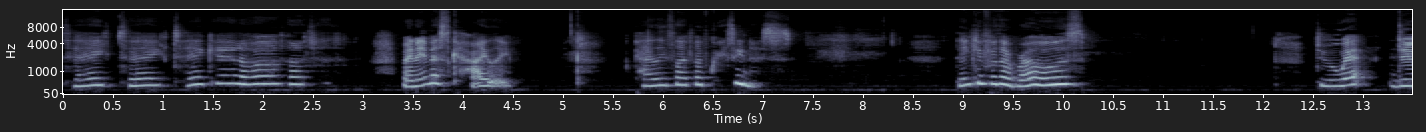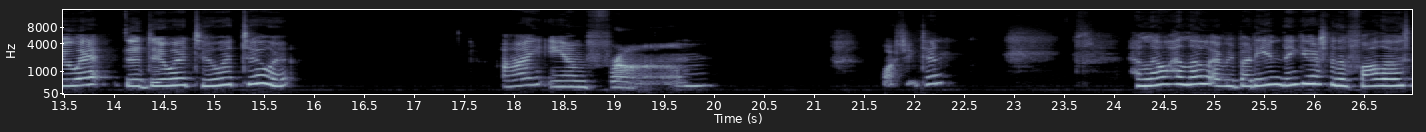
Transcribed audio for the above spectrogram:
Take, take, take it off. Just... My name is Kylie. Kylie's Life of Craziness. Thank you for the rose. Do it, do it, do, do it, do it, do it. I am from Washington. Hello, hello, everybody, and thank you guys for the follows.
